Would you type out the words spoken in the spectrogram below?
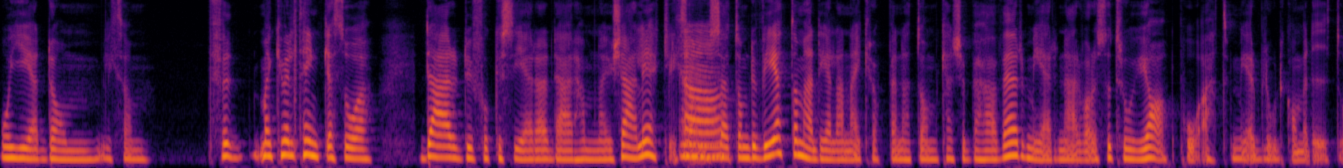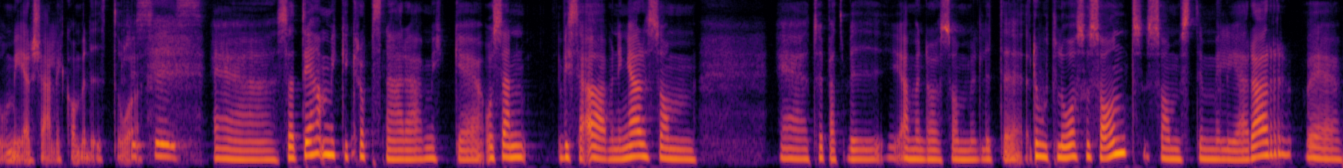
och ge dem liksom... För man kan väl tänka så, där du fokuserar, där hamnar ju kärlek. Liksom. Så att om du vet de här delarna i kroppen, att de kanske behöver mer närvaro, så tror jag på att mer blod kommer dit och mer kärlek kommer dit. Och. Eh, så att det är mycket kroppsnära, mycket... Och sen vissa övningar som eh, typ att vi använder oss som lite rotlås och sånt som stimulerar eh,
